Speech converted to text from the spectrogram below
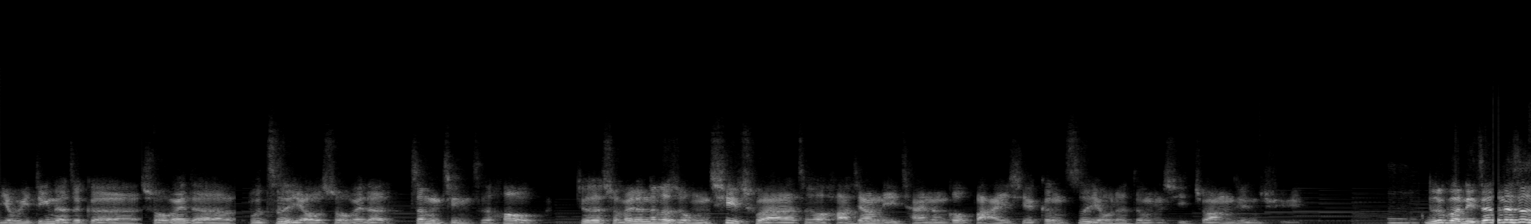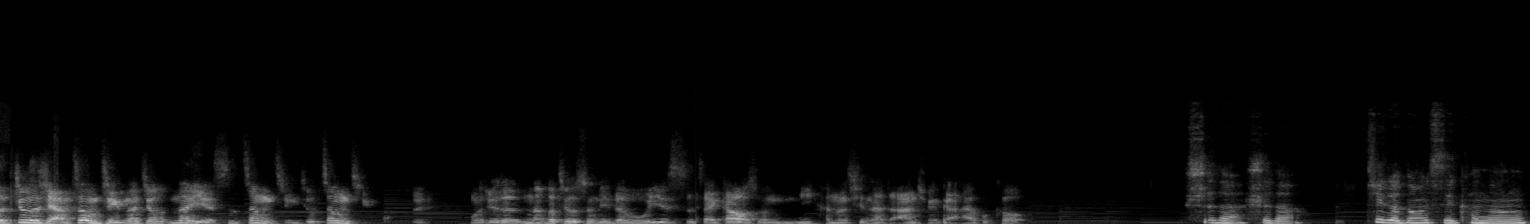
有一定的这个所谓的不自由，所谓的正经之后。就是所谓的那个容器出来了之后，好像你才能够把一些更自由的东西装进去。嗯，如果你真的是就是想正经，那就那也是正经，就正经吧。对，我觉得那个就是你的无意识在告诉你，你可能现在的安全感还不够。是的，是的，这个东西可能，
